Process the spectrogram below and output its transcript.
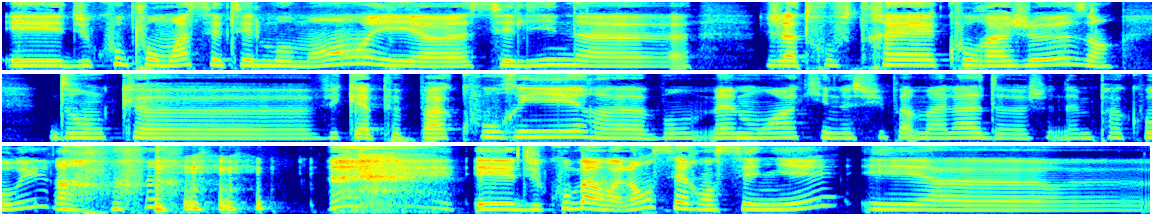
et du coup pour moi c'était le moment et euh, Céline, euh, je la trouve très courageuse. Donc euh, vu qu'elle peut pas courir, euh, bon même moi qui ne suis pas malade, je n'aime pas courir. et du coup ben voilà, on s'est renseigné et euh,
